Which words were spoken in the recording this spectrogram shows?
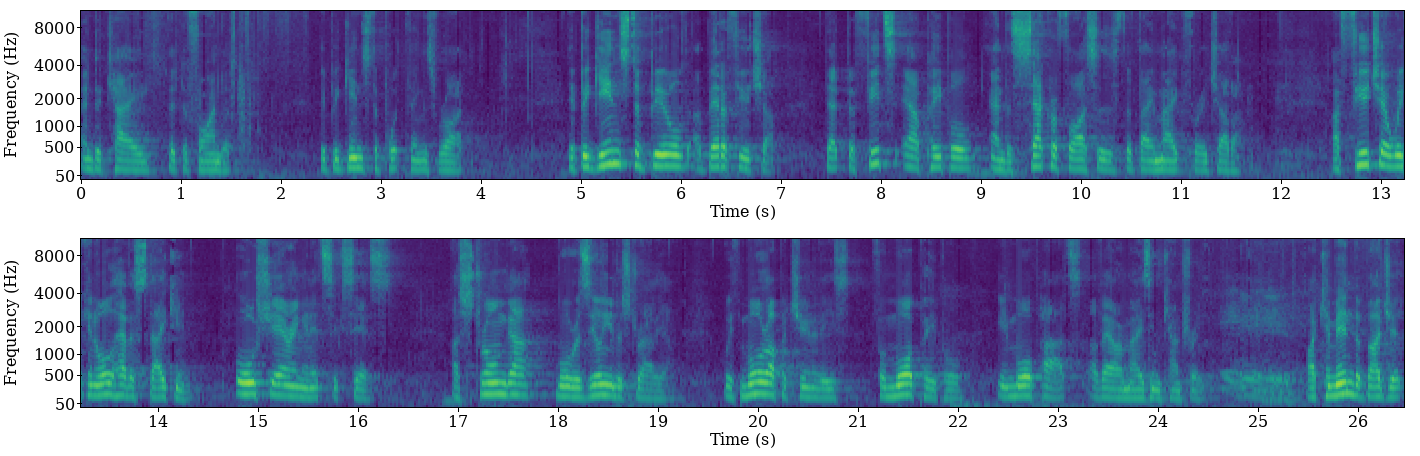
and decay that defined it. It begins to put things right. It begins to build a better future that befits our people and the sacrifices that they make for each other. A future we can all have a stake in, all sharing in its success. A stronger, more resilient Australia with more opportunities for more people in more parts of our amazing country. I commend the budget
